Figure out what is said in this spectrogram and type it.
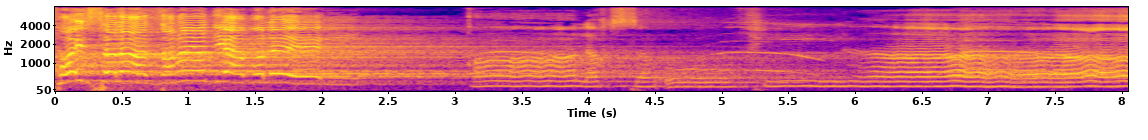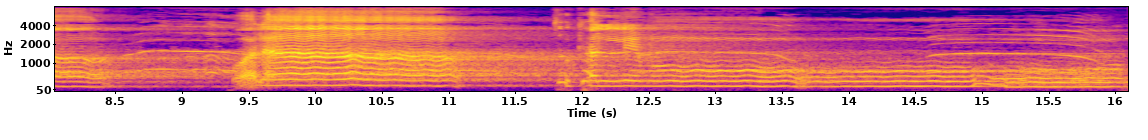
ফয়সালা জানায় দিয়া বলেন قال اخسئوا فيها ولا تكلمون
